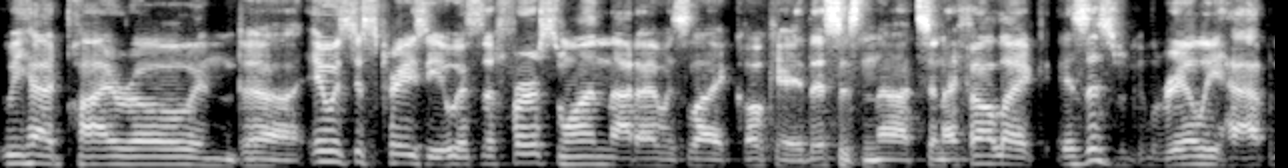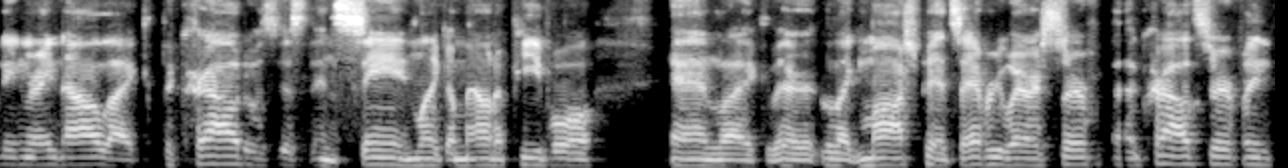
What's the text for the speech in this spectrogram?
we had pyro and uh, it was just crazy. It was the first one that i was like okay this is nuts. And i felt like is this really happening right now? Like the crowd was just insane like amount of people and like they're like mosh pits everywhere surf uh, crowd surfing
